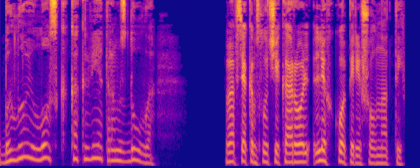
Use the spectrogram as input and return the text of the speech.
Былой лоск как ветром сдуло. Во всяком случае, король легко перешел на «ты».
